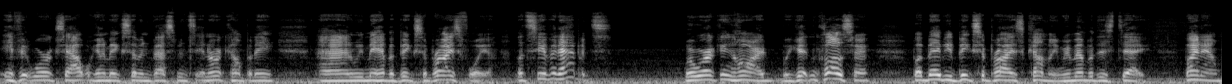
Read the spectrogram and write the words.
If it works out, we're going to make some investments in our company, and we may have a big surprise for you. Let's see if it happens. We're working hard. We're getting closer, but maybe a big surprise coming. Remember this day. Bye now.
